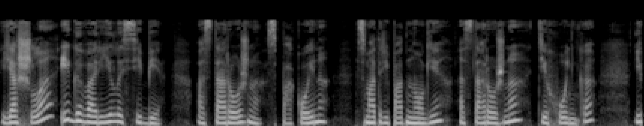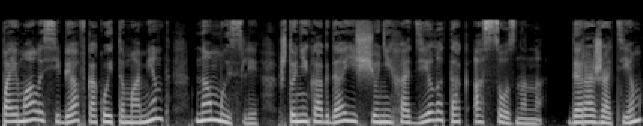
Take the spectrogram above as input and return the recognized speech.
Я шла и говорила себе «Осторожно, спокойно, смотри под ноги, осторожно, тихонько, и поймала себя в какой-то момент на мысли, что никогда еще не ходила так осознанно, дорожа тем,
